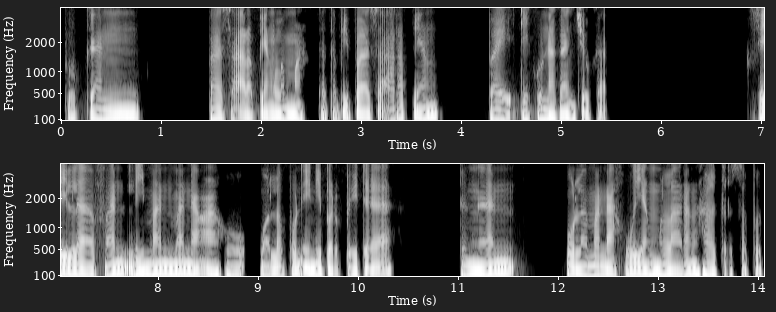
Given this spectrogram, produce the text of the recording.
bukan bahasa Arab yang lemah, tetapi bahasa Arab yang baik digunakan juga. Khilafan liman mana'ahu, walaupun ini berbeda dengan ulama nahwu yang melarang hal tersebut.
